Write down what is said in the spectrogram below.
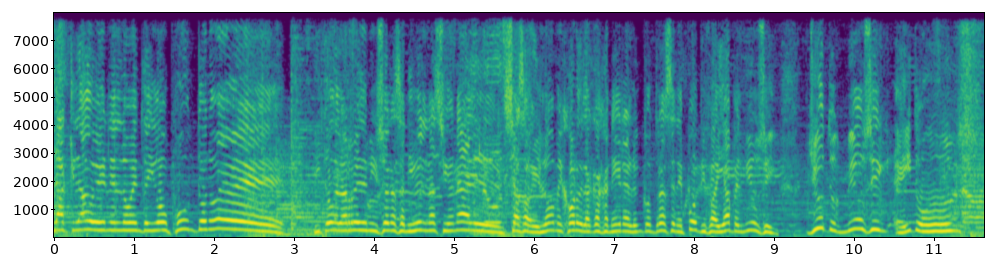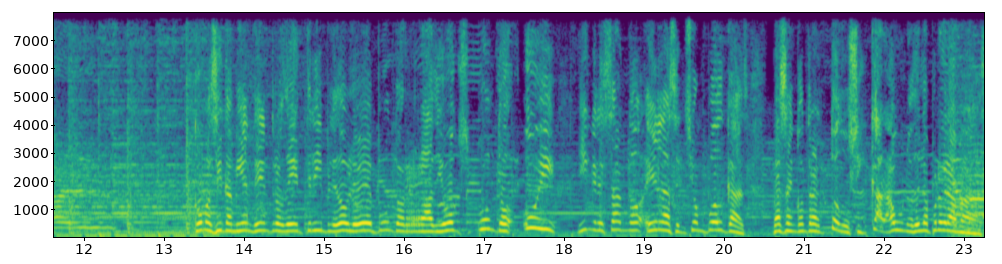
la clave en el 92.9 y toda la red de emisoras a nivel nacional. Ya sabéis, lo mejor de la caja negra lo encontrás en Spotify, Apple Music, YouTube Music e iTunes. Como así también dentro de www.radiobox.uy, ingresando en la sección podcast, vas a encontrar todos y cada uno de los programas.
